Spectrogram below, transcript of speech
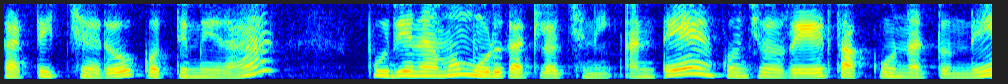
కట్టిచ్చారు కొత్తిమీర. పుదీనామో మూడు కట్టలు వచ్చినాయి. అంటే కొంచెం రేట్ తక్కువ ఉన్నట్టుంది.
